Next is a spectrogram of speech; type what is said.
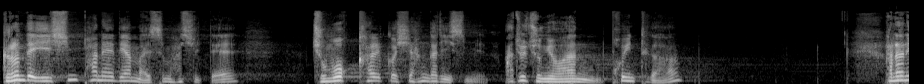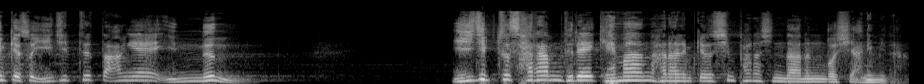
그런데 이 심판에 대한 말씀하실 때 주목할 것이 한 가지 있습니다. 아주 중요한 포인트가 하나님께서 이집트 땅에 있는 이집트 사람들에게만 하나님께서 심판하신다는 것이 아닙니다.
